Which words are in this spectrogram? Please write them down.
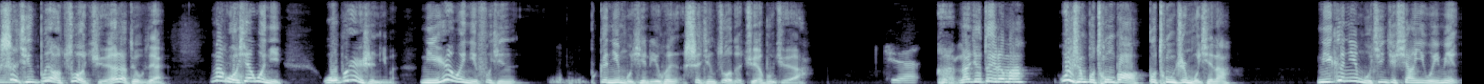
事情不要做绝了，对不对？那我先问你，我不认识你们，你认为你父亲跟你母亲离婚，事情做的绝不绝啊？绝，那就对了吗？为什么不通报、不通知母亲呢？你跟你母亲就相依为命，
